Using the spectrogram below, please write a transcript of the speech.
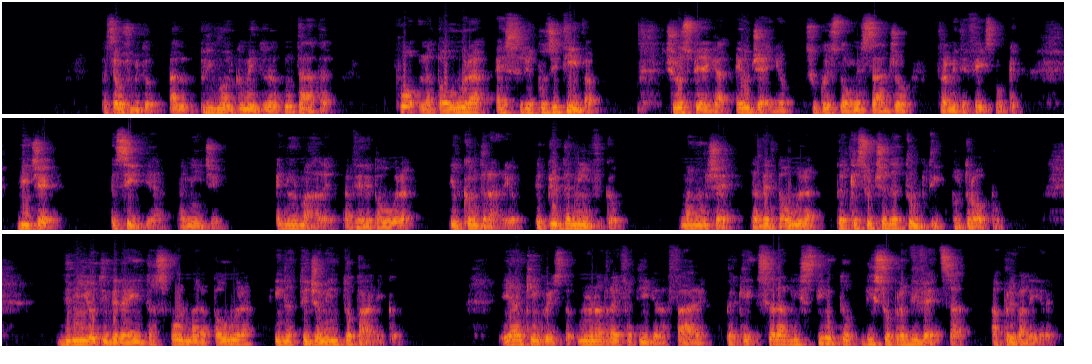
Passiamo subito al primo argomento della puntata. Può la paura essere positiva? Ce lo spiega Eugenio su questo messaggio tramite Facebook. Dice, Silvia, amici, è normale avere paura. Il contrario è più dannifico. Ma non c'è da aver paura perché succede a tutti, purtroppo. Di mio ti direi trasforma la paura in atteggiamento panico. E anche in questo non avrai fatica da fare, perché sarà l'istinto di sopravvivenza a prevalere.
